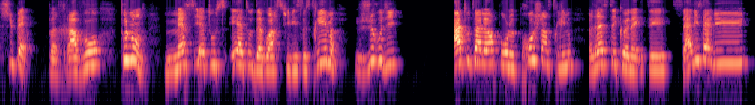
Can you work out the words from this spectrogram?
Super. Bravo tout le monde. Merci à tous et à toutes d'avoir suivi ce stream. Je vous dis à tout à l'heure pour le prochain stream. Restez connectés. Salut, salut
